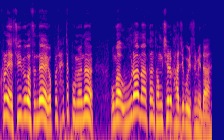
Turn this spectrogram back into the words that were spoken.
그런 SUV 같은데 옆을 살짝 보면은 뭔가 우람한 그런 덩치를 가지고 있습니다.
